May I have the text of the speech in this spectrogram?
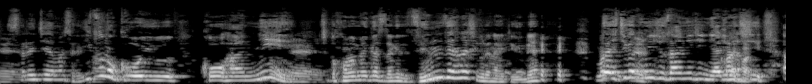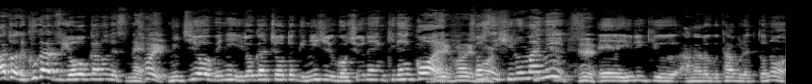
ええされちゃいましたから、いつもこういう後半に、ちょええっとほのめかすだけで全然話してくれないというね。まあまあ1月23日にやりますし、あとで9月8日のですね、はい。日曜日に色が超時25周年記念公演、そして昼間に、ええ。ーゆりきゅうアナログタブレットの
